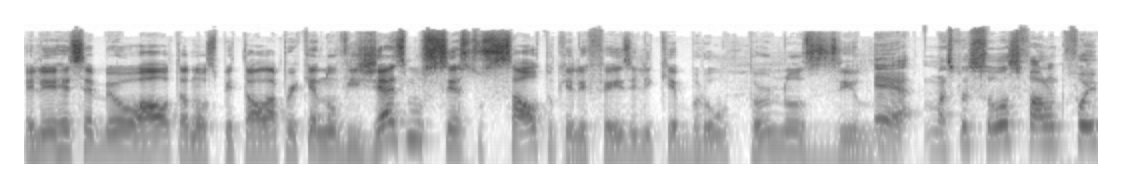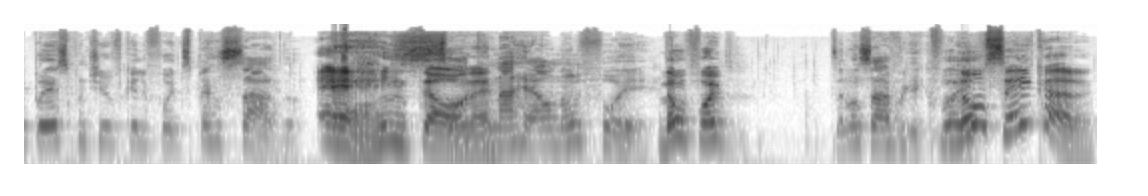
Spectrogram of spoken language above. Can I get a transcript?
ele recebeu alta no hospital lá, porque no 26º salto que ele fez, ele quebrou o tornozelo. É, mas pessoas falam que foi por esse motivo que ele foi dispensado. É, então, Só né? que na real não foi. Não foi... Você não sabe por que que foi? Não sei, cara.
